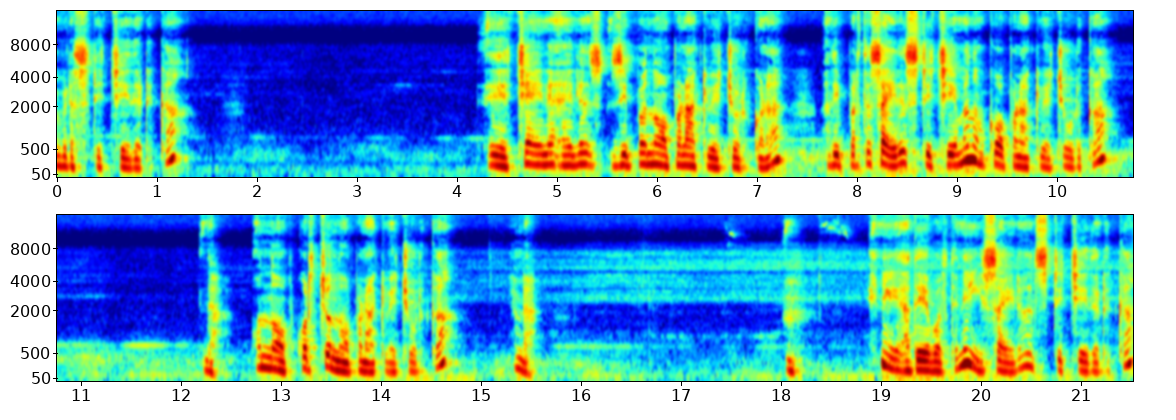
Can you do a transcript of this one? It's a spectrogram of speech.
ഇവിടെ സ്റ്റിച്ച് ചെയ്തെടുക്കുക ചെയിൻ അതിൽ സിപ്പൊന്ന് ഓപ്പൺ ആക്കി വെച്ച് കൊടുക്കണം. അത് ഇപ്പുറത്തെ സൈഡ് സ്റ്റിച്ച് ചെയ്യുമ്പോൾ നമുക്ക് ഓപ്പൺ ആക്കി വെച്ച് കൊടുക്കാം. ഇതാ ഒന്ന് കുറച്ചൊന്ന് ഓപ്പൺ ആക്കി വെച്ച് കൊടുക്കുക കണ്ട? ഇനി അതേപോലെ തന്നെ ഈ സൈഡ് സ്റ്റിച്ച് ചെയ്തെടുക്കുക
